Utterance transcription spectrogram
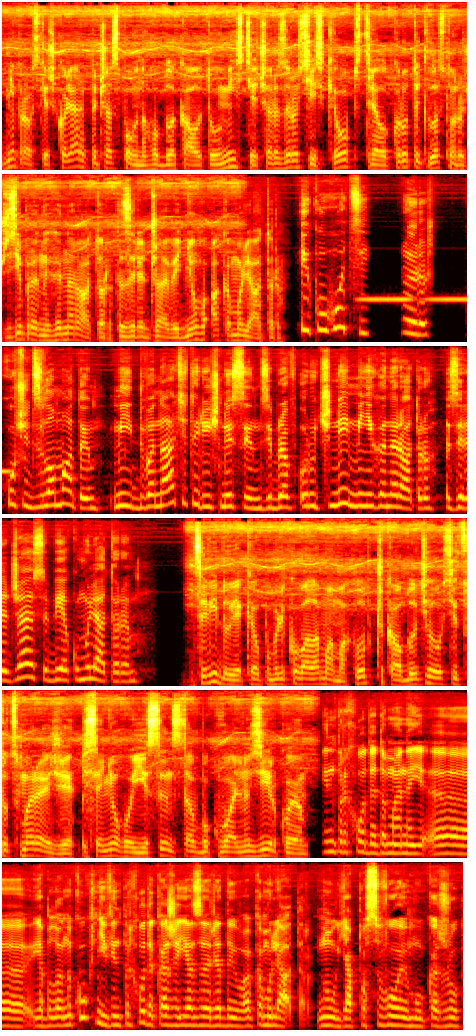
Дніпровський школяр під час повного блекауту у місті через російський обстріл крутить власноруч зібраний генератор та заряджає від нього акумулятор. І кого ці риш хочуть зламати? Мій 12-річний син зібрав ручний міні-генератор, заряджає собі акумулятори. Це відео, яке опублікувала мама хлопчика, облетіло всі соцмережі. Після нього її син став буквально зіркою. Він приходить до мене, е, я була на кухні, він приходить, каже, я зарядив акумулятор. Ну, я по-своєму кажу,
